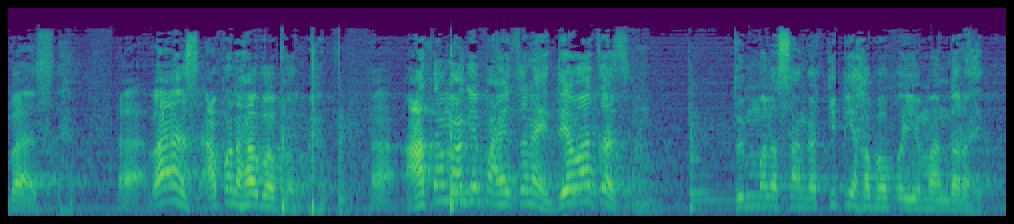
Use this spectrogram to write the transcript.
बस. बस. आपण ह भ प. हा, आता मागे पाहायचं नाही. देवाचाच. तुम्ही मला सांगा किती ह भ इमानदार आहेत?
